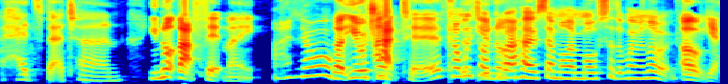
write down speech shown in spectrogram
heads better turn. You're not that fit, mate. I know. Like you're And attractive. Can we talk not- about how similar most of the women look? Oh yeah,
